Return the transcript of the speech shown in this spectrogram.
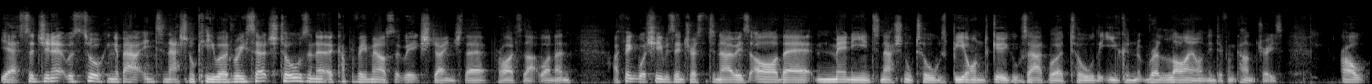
Yeah, so Jeanette was talking about international keyword research tools and a couple of emails that we exchanged there prior to that one. And I think what she was interested to know is are there many international tools beyond Google's AdWord tool that you can rely on in different countries? I'll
